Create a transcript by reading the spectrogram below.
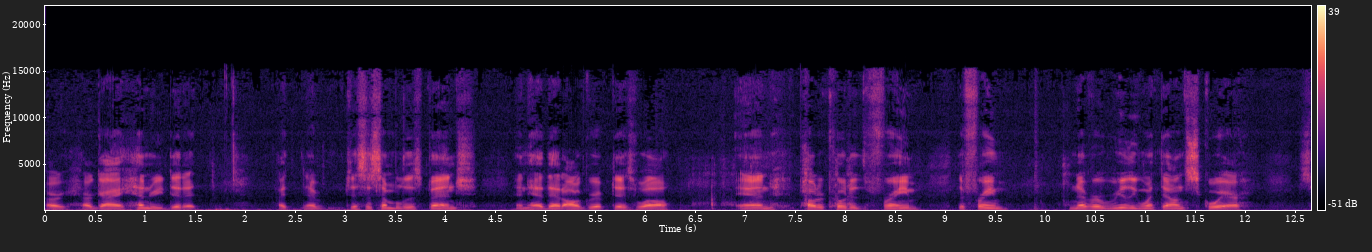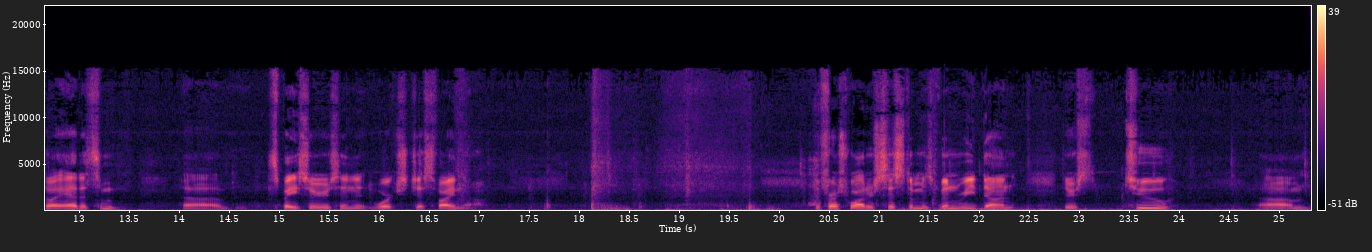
Our our guy Henry did it. I, I disassembled this bench and had that Awlgripped as well, and powder coated the frame. The frame never really went down square, so I added some uh, spacers, and it works just fine now. The freshwater system has been redone. There's two um,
